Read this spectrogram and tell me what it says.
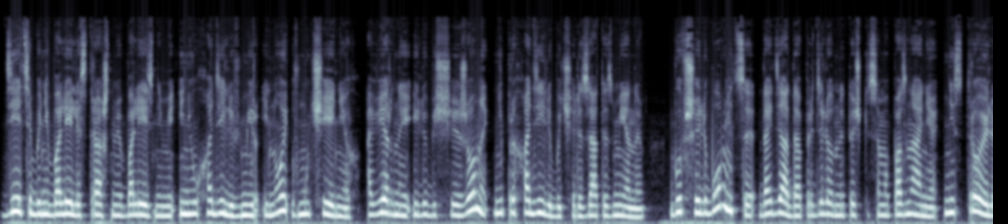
дети бы не болели страшными болезнями и не уходили в мир иной в мучениях, а верные и любящие жены не проходили бы через ад измены. Бывшие любовницы, дойдя до определенной точки самопознания, не строили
